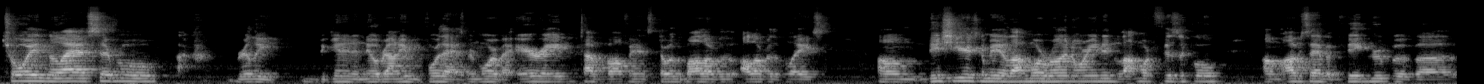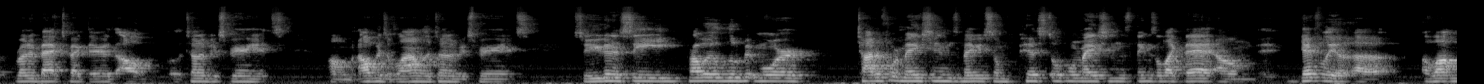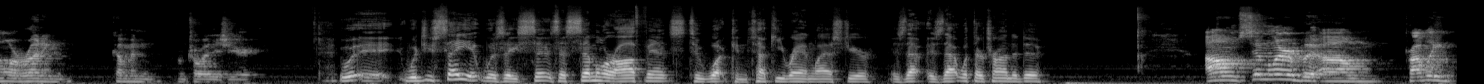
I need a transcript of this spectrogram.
Troy in the last several, really beginning of Neal Brown, even before that, has been more of an air raid type of offense, throwing the ball over the, all over the place. Um, this year is going to be a lot more run oriented, a lot more physical. Um, obviously, I have a big group of uh, running backs back there, all, a ton of experience, um, an offensive line with a ton of experience. So you're going to see probably a little bit more tighter formations, maybe some pistol formations, things like that. Um, definitely a, a, a lot more running coming from Troy this year. Eh, would you say it was a it's a similar offense to what Kentucky ran last year? Is that is that what they're trying to do? Um, similar, but um, probably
